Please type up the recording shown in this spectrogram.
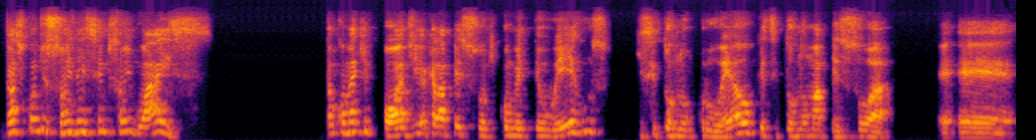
Então, as condições nem sempre são iguais. Então, como é que pode aquela pessoa que cometeu erros, que se tornou cruel, que se tornou uma pessoa é, é,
